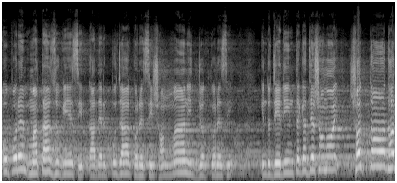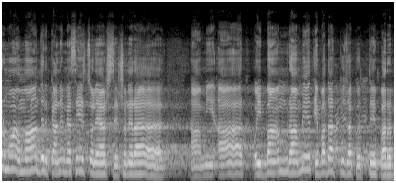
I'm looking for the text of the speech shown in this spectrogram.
উপরে মাথা ঝুঁকিয়েছি, তাদের পূজা করেছি, সম্মান, ইজ্জত করেছি। কিন্তু যেদিন থেকে যে সময় সত্য ধর্ম আমাদের কানে মেসেজ চলে আসছে, শুনে রাখ, আমি আর ওই বাম রামের এবাদাত পূজা করতে পারব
